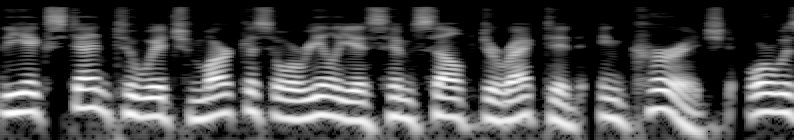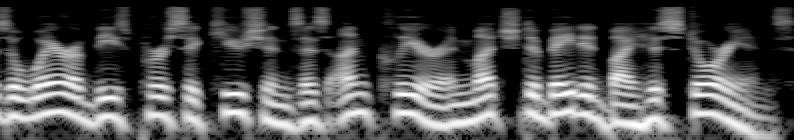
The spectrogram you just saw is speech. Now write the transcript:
The extent to which Marcus Aurelius himself directed, encouraged, or was aware of these persecutions is unclear and much debated by historians.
